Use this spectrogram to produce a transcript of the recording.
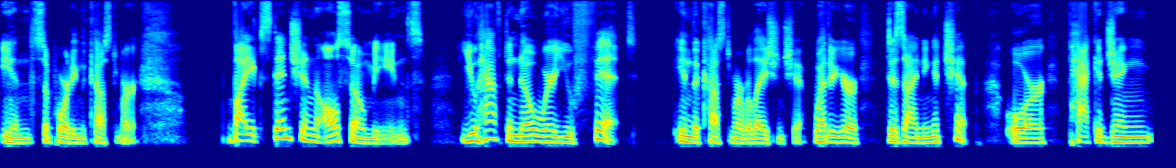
in supporting the customer. By extension also means you have to know where you fit in the customer relationship whether you're designing a chip or packaging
